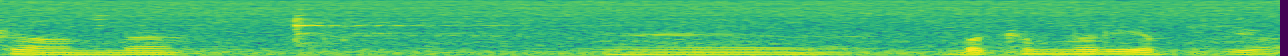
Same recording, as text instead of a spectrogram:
şu anda e, bakımları yapılıyor.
